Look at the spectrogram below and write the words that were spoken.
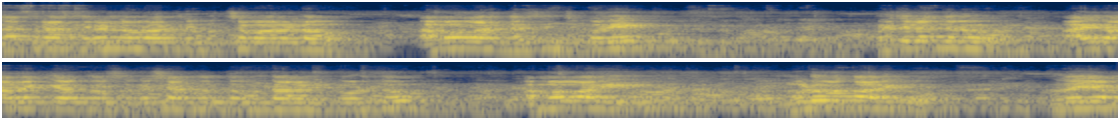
దసరా శరణవరాత్రి ఉత్సవాలలో అమ్మవారిని దర్శించుకొని ప్రజలందరూ ఆయుర ఆరోగ్యాలతో సుఖశాంతులతో ఉండాలని కోరుతూ అమ్మవారి మూడవ తారీఖు ఉదయం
